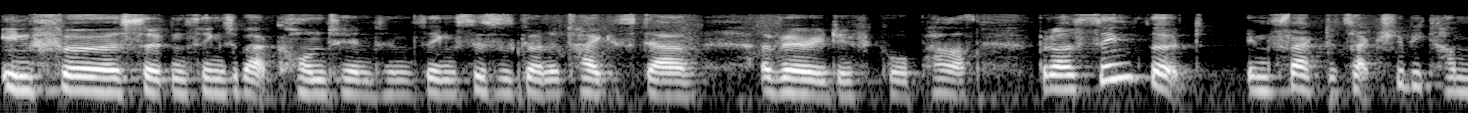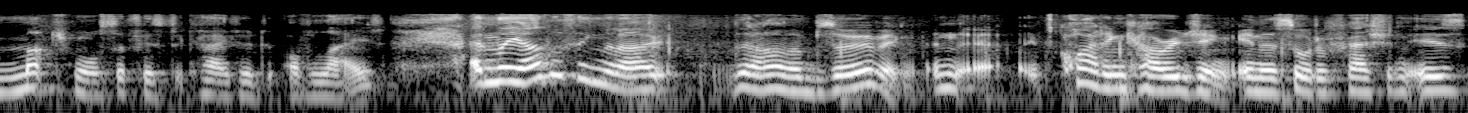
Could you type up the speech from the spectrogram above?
infer certain things about content and things, this is going to take us down a very difficult path. But I think that in fact, it's actually become much more sophisticated of late. And the other thing that I that I'm observing, and it's quite encouraging in a sort of fashion, is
